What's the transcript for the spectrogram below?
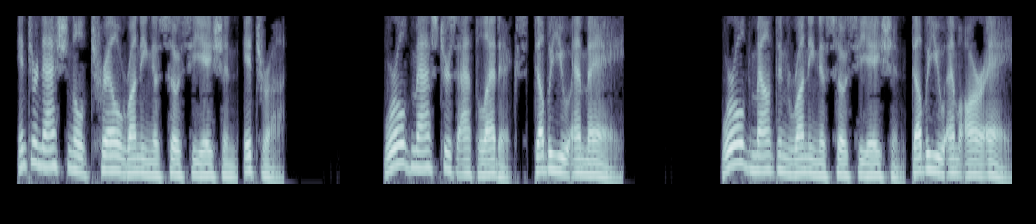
International Trail Running Association ITRA World Masters Athletics WMA World Mountain Running Association WMRA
